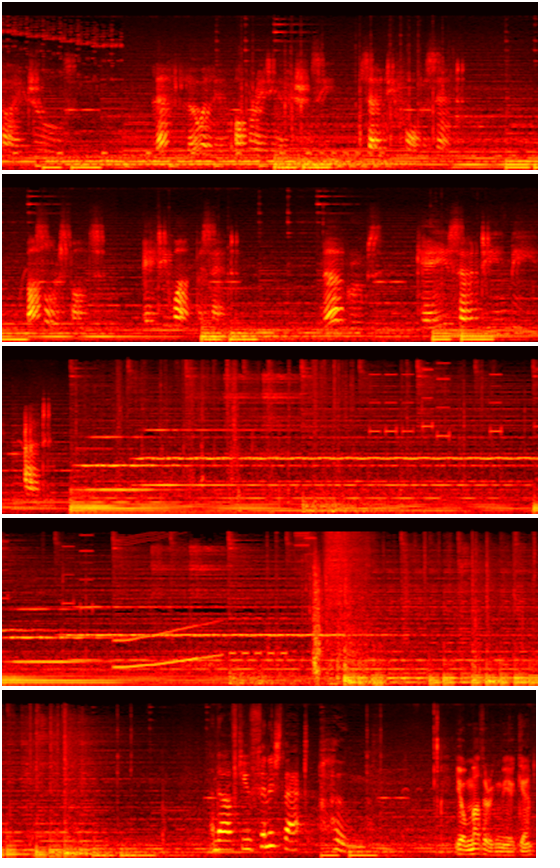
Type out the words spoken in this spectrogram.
1.5 joules. Left lower limb operating efficiency 74%. Muscle response 81%. Nerve groups K17B and And after you finish that, home. You're mothering me again.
